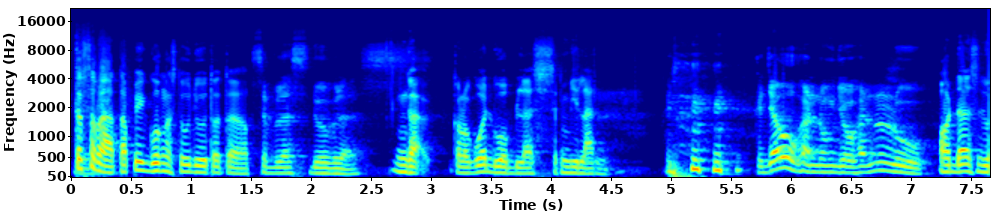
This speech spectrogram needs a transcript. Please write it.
terserah tapi gue nggak setuju tetep 11 12. enggak kalau gue 12 9 Kejauhan dong jauhan lu. Oda 12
